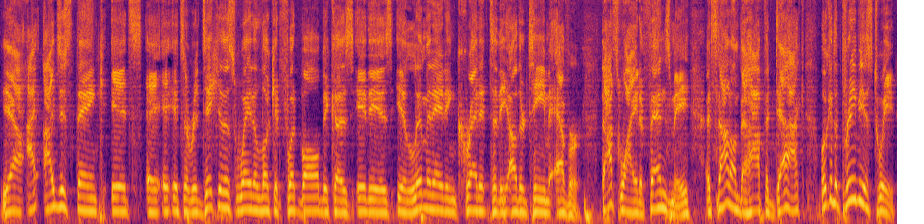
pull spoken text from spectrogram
Yeah, I, I just think it's a, it's a ridiculous way to look at football because it is eliminating credit to the other team ever. That's why it offends me. It's not on behalf of Dak. Look at the previous tweet.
